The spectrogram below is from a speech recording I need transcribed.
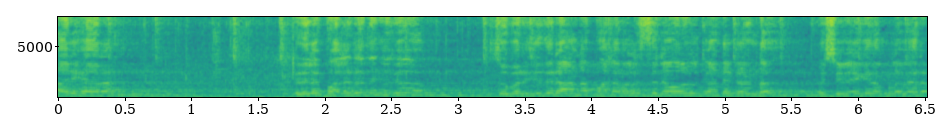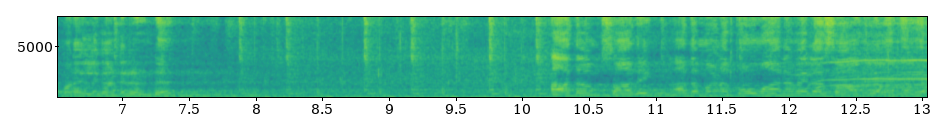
ഹരിഹരൻ. ഇതിൽ പലരും നിങ്ങൾക്ക് സുപരിചിതരാണ്. പല പല സിനിമകൾ കണ്ടിട്ടുണ്ട്. ശിവയ്ക്ക് നമ്മൾ വേറെ പടങ്ങളിൽ കണ്ടിട്ടുണ്ട്. ആദം സാദിഖ് ആദമാണ് പൂമാനമേല സോങ്ങിൽ വന്നത്.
